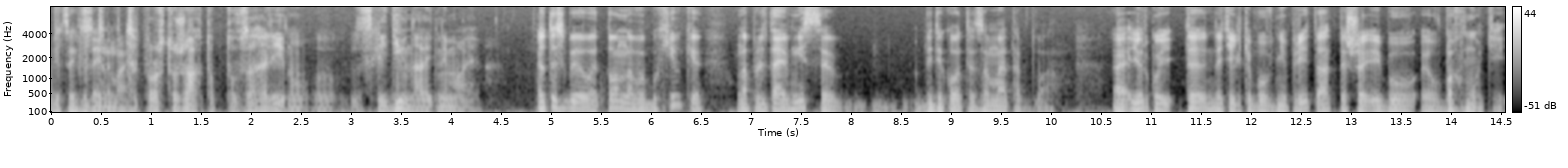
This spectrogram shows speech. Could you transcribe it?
від цих людей це, немає. Це просто жах. Тобто, взагалі, ну е, слідів навіть немає. От ти собі уяви, тонна вибухівки, вона прилітає в місце, від якого ти за метр два. Е, Юрко, ти не тільки був в Дніпрі, так ти ще і був е, в Бахмуті.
